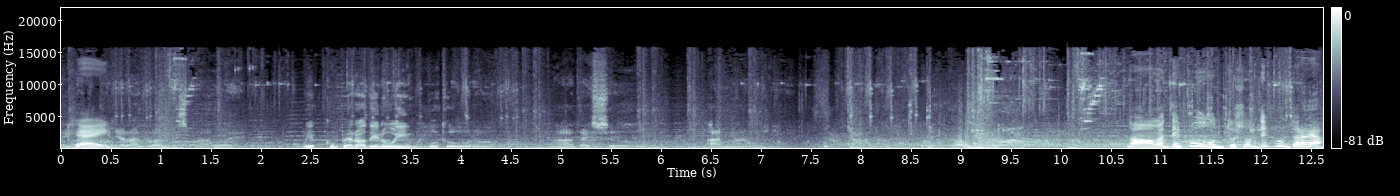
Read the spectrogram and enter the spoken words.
Prima Ok. di pugnalarlo alle spalle. Mi occuperò di lui in futuro. Ma adesso... No, ma defunto, sono defunto, raga.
